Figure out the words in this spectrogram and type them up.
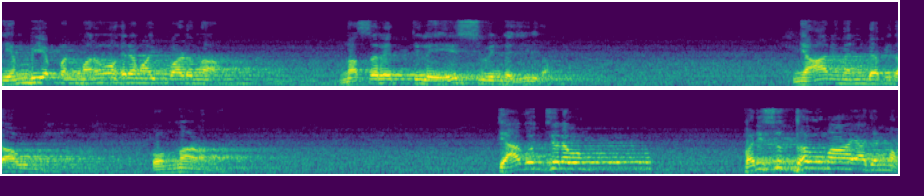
എം ബി അപ്പൻ മനോഹരമായി പാടുന്ന നസരത്തിലെ യേശുവിന്റെ ജീവിതം. ഞാനും എന്റെ പിതാവും ഒന്നാണെന്ന്. ത്യാഗോജ്വലവും പരിശുദ്ധവുമായ ജന്മം.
